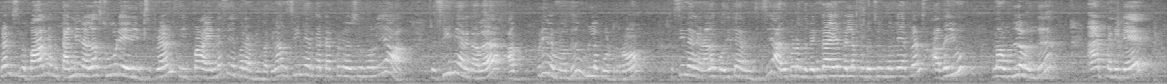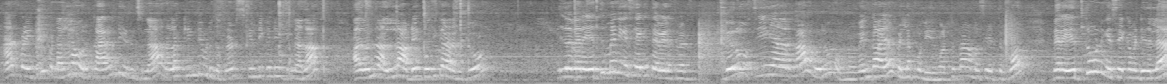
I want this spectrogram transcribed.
ஃப்ரெண்ட்ஸ் இப்போ பாருங்கள் நம்ம தண்ணி நல்லா சூடு ஏறிடுச்சு ஃப்ரெண்ட்ஸ் இப்போ நான் என்ன செய்ய போகிறேன் அப்படின்னு பார்த்தீங்கன்னா சீனியருக்கா கட் பண்ணி வச்சுருந்தோம் இல்லையா? இந்த சீனியருக்காவை அப்படியே நம்ம வந்து உள்ளே போட்டுறோம் சீனியருக்கா நல்லா கொதிக்க ஆரம்பிச்சிச்சு. அது கூட அந்த வெங்காயம் வெள்ளை போட்டு வச்சுருந்தோம் இல்லையா ஃப்ரெண்ட்ஸ் அதையும் நான் உள்ளே வந்து ஆட் பண்ணிட்டேன். ஆட் பண்ணிவிட்டு இப்போ நல்லா ஒரு கரண்டி இருந்துச்சுன்னா நல்லா கிண்டி விடுங்க ஃப்ரெண்ட்ஸ் கிண்டி கிண்டி விட்டிங்கன்னா தான் அது வந்து நல்லா அப்படியே கொதிக்க ஆரம்பிக்கும். இதில் வேறு எதுவுமே நீங்கள் சேர்க்க தேவையில்லை ஃப்ரெண்ட்ஸ் வெறும் சீனியாக இருக்கா வெறும் வெங்காயம் வெள்ளைப்பொடி இது மட்டும் தான் நம்ம சேர்த்துருக்கோம். வேறு எதுவும் நீங்கள் சேர்க்க வேண்டியதில்லை.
